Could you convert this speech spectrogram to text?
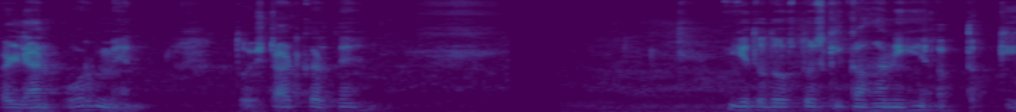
कल्याणपुर मेन। तो स्टार्ट करते हैं। ये तो दोस्तों इसकी कहानी है अब तक की।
